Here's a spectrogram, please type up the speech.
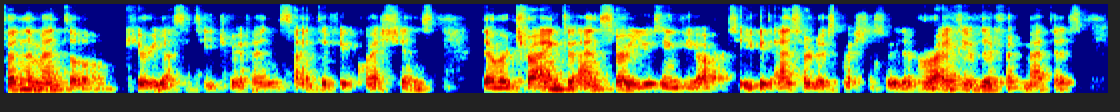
fundamental curiosity-driven scientific questions that we're trying to answer using VR. So you could answer those questions with a variety of different methods.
